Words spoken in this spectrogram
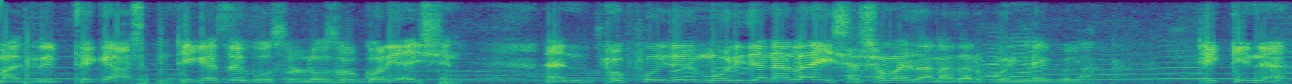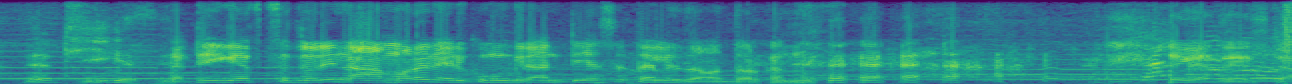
মাগরিব থেকে আসেন ঠিক আছে? গোসল টোসল করে আসেন প্রয়োজন মরি জানালা এসার সময় জানাজার পড়ি না এগুলা। ঠিক কিনা ঠিক আছে। ঠিক আছে যদি না মরেন এরকম গ্যারান্টি আছে তাহলে যাওয়ার দরকার নেই। ঠিক আছে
